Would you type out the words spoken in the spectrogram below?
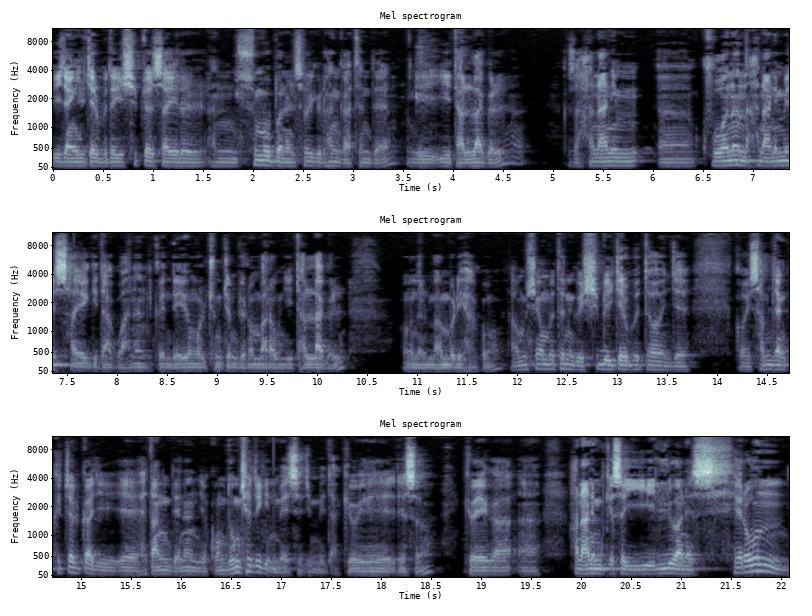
2장 1절부터 10절 사이를 한 20번을 설교를 한 것 같은데 이, 이 단락을 그래서 하나님 어, 구원은 하나님의 사역이라고 하는 그 내용을 중점적으로 말하고 이 단락을 오늘 마무리하고 다음 시간부터는 그 11절부터 이제 거의 3장 끝절까지에 해당되는 공동체적인 메시지입니다. 교회에 대해서 교회가 어, 하나님께서 이 인류 안에 새로운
